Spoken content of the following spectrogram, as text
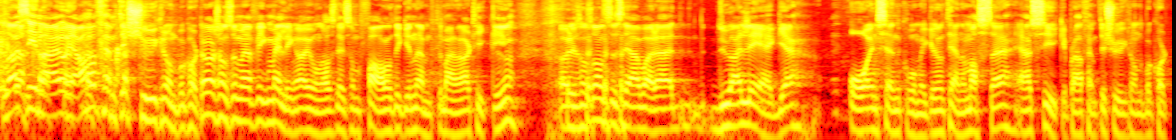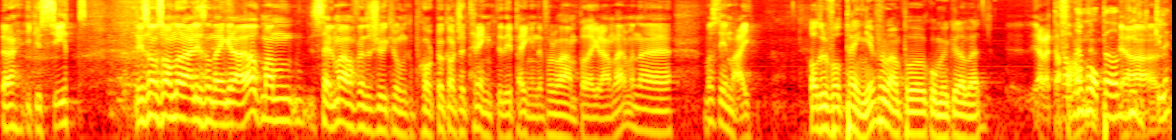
Og da sier nei, og Jeg har 57 kroner på kortet. Det var sånn som Jeg fikk melding av Jonas liksom, faen at du ikke nevnte meg i den artikkelen. Liksom sånn, så sier jeg bare du er lege og en kjent komiker som tjener masse. Jeg er sykepleier, 57 kroner på kortet. Ikke syt. Liksom sånn, det er liksom den greia at man, Selv om jeg har 57 kroner på kortet og kanskje trengte de pengene for å være med på det greiene der, men jeg må si nei. Hadde du fått penger for å være med på komikerarbeid? Jeg vet da Ja, faen. det håper jeg da virkelig.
